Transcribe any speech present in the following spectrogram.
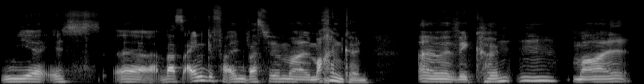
Mir ist äh, was eingefallen, was wir mal machen können. Äh, wir könnten mal.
